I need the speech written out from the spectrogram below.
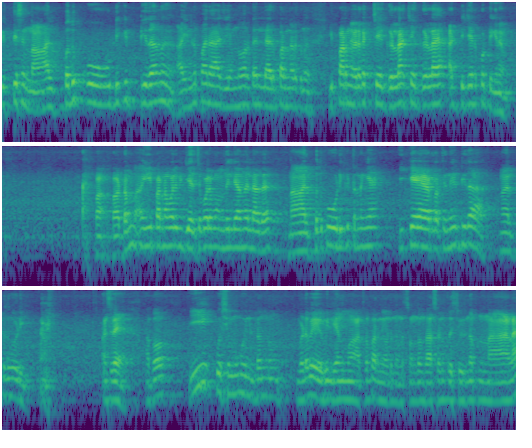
കിട്ടിയ സിനിമ. നാൽപ്പത് കോടി കിട്ടിയതാണ്. അതിന് പരാജയം എന്ന് പറഞ്ഞിട്ട് എല്ലാവരും പറഞ്ഞു നടക്കുന്നത് ഈ പറഞ്ഞവരൊക്കെ ചെകിള ചെകിള അടിച്ചേൽ പൊട്ടിക്കണം. പടം ഈ പറഞ്ഞ പോലെ വിചാരിച്ച പോലെ വന്നില്ല എന്നല്ലാതെ നാൽപ്പത് കോടി കിട്ടണമെങ്കിൽ ഈ കേരളത്തിൽ നിന്ന് കിട്ടിയതാ നാൽപ്പത് കോടി. മനസ്സിലായോ? അപ്പോൾ ഈ കുശുമ്പ് മുന്നിട്ടൊന്നും ഇവിടെ വേവില്ല എന്ന് മാത്രം പറഞ്ഞുകൊണ്ട് നിങ്ങൾ സ്വന്തം ദാസൻ തൃശ്ശൂരിൽ നിന്ന് നാളെ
